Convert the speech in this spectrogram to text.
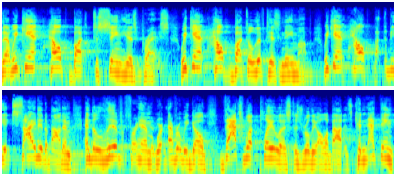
that we can't help but to sing his praise. We can't help but to lift his name up. We can't help but to be excited about him and to live for him wherever we go. That's what playlist is really all about. It's connecting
